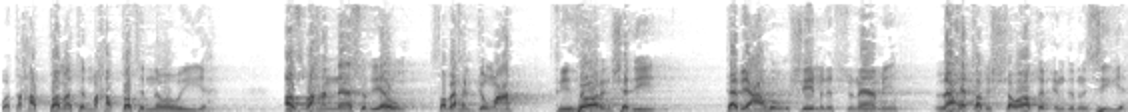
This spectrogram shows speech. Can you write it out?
وتحطمت المحطات النووية. أصبح الناس اليوم صباح الجمعة في ذعر شديد. تبعه شيء من التسونامي لحق بالشواطئ الإندونيسية.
